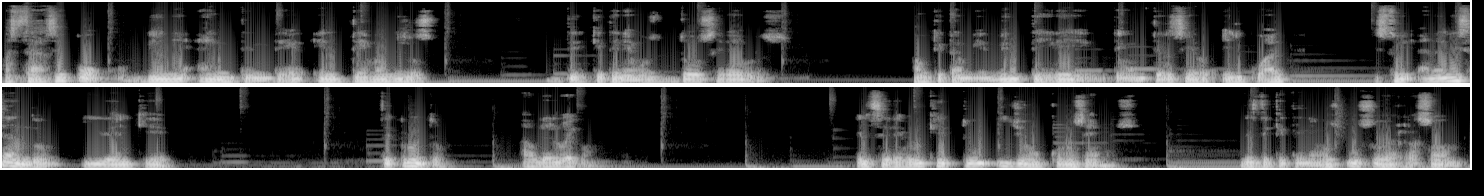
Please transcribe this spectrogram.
Hasta hace poco vine a entender el tema de los de que tenemos dos cerebros, aunque también me enteré de un tercero el cual estoy analizando y del que de pronto hablé luego. El cerebro que tú y yo conocemos desde que tenemos uso de razón,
